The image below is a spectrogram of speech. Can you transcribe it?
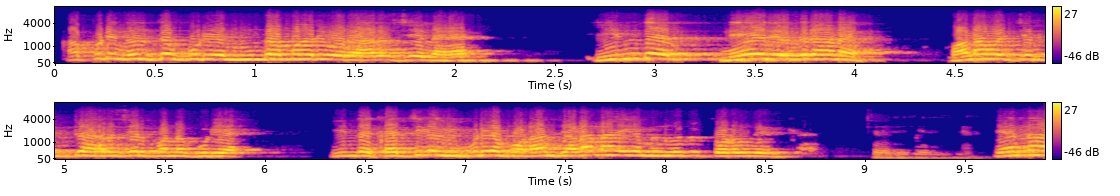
அப்படி நிறுத்தக்கூடிய இந்த மாதிரி ஒரு அரசியலை இந்த நேர் எதிரான பணம் வச்சிருக்கிட்டு அரசியல் பண்ணக்கூடிய இந்த கட்சிகள் இப்படியே போனா ஜனநாயகம் என்பது தொடர்ந்து இருக்காது. சரி சரி சரி. ஏன்னா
